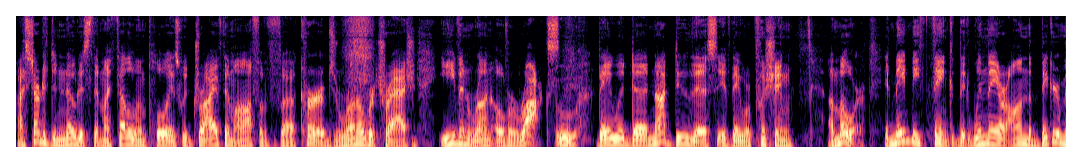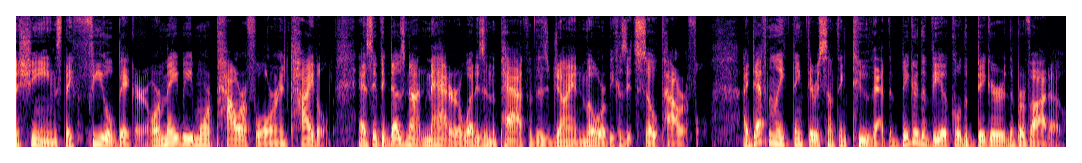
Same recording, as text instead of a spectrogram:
I started to notice that my fellow employees would drive them off of uh, curbs, run over trash, even run over rocks. They would uh, not do this if they were pushing a mower. It made me think that when they are on the bigger machines, they feel bigger or maybe more powerful or entitled, as if it does not matter what is in the path of this giant mower because it's so powerful. I definitely think there is something to that. The bigger the vehicle, the bigger the bravado.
